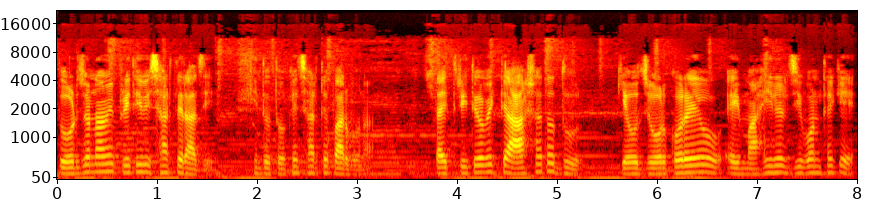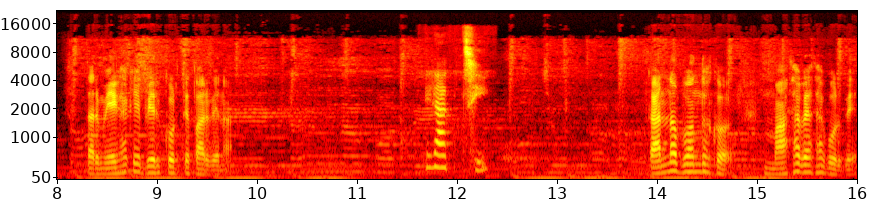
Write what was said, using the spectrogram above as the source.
তোর জন্য আমি পৃথিবী ছাড়তে রাজি কিন্তু তোকে ছাড়তে পারব না। তাই তৃতীয় ব্যক্তি আসা তো দূর কেউ জোর করেও এই মাহিরের জীবন থেকে তার মেঘাকে বের করতে পারবে না। রাখছি। কান্না বন্ধ কর মাথা ব্যথা করবে।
